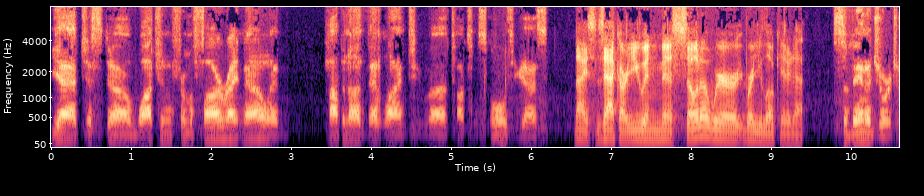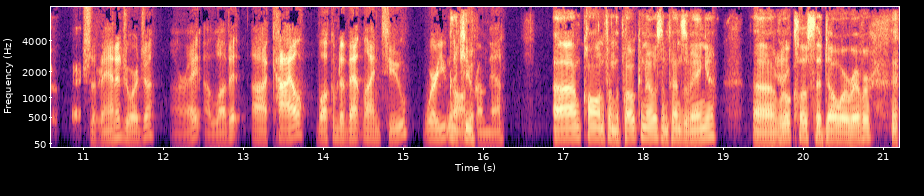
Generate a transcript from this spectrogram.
yeah, just uh, watching from afar right now and hopping on Ventline to uh, talk some Skol with you guys. Nice, Zach. Are you in Minnesota? Where where are you located at? Savannah, Georgia. Actually, Savannah, Georgia. All right, I love it. Uh, Kyle, welcome to Ventline Two. Where are you calling you. from, man? Uh, I'm calling from the Poconos in Pennsylvania, uh, Okay. real close to the Delaware River.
